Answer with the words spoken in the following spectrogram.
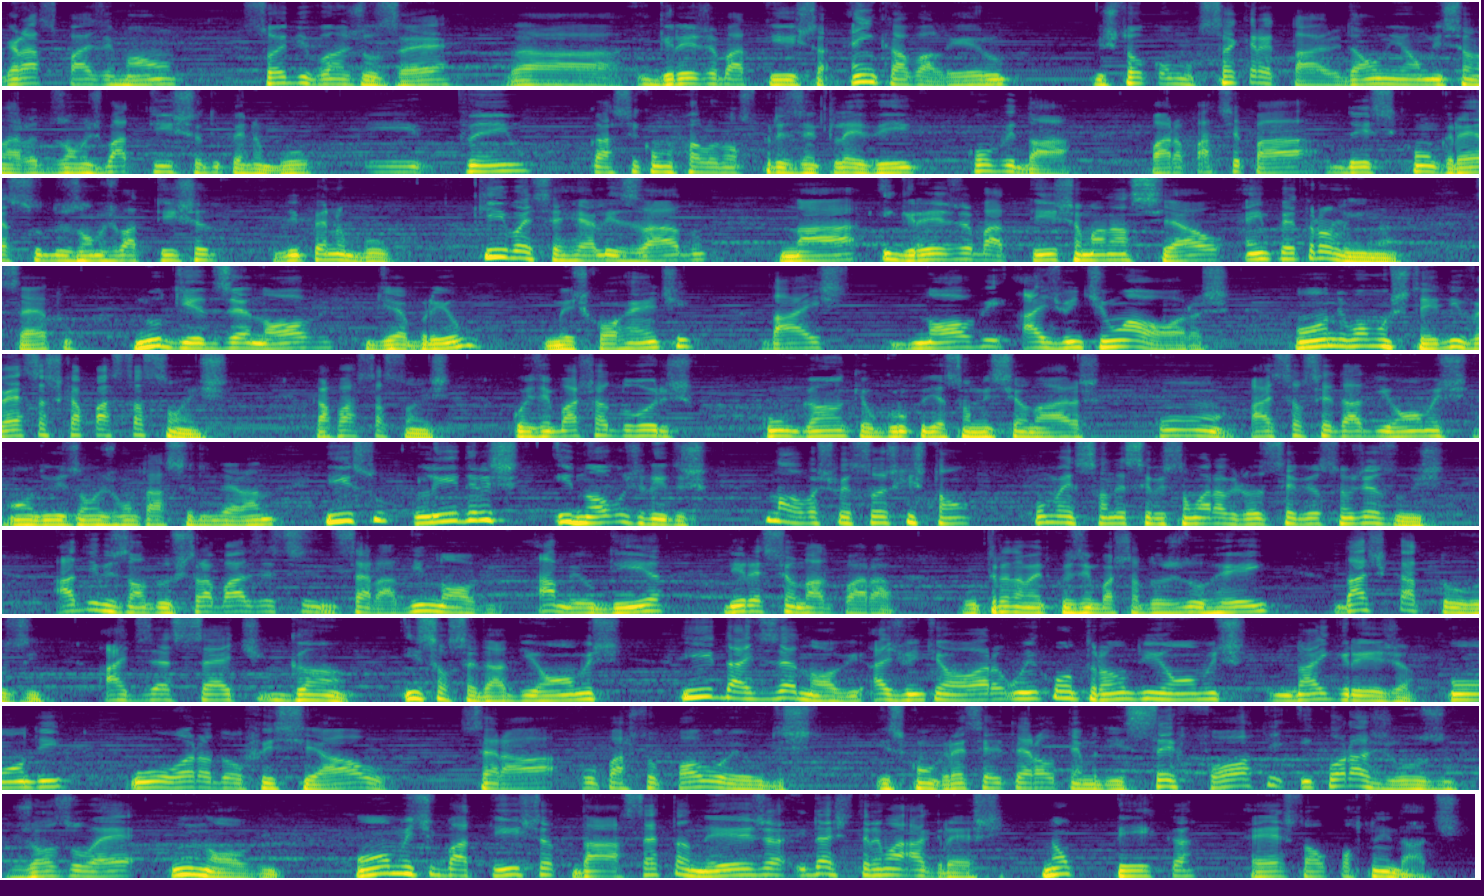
Graças e paz, irmão. Sou Edivan José, da Igreja Batista em Cavaleiro. Estou como secretário da União Missionária dos Homens Batistas de Pernambuco e venho, assim como falou nosso presidente Levi, convidar para participar desse Congresso dos Homens Batistas de Pernambuco, que vai ser realizado na Igreja Batista Manancial em Petrolina, certo? No dia 19 de abril, mês corrente, das 9 às 21 horas, onde vamos ter diversas capacitações. Capacitações com os embaixadores, com o GAN, que é o Grupo de Ação Missionárias, com a Sociedade de Homens, onde os homens vão estar se liderando. Isso, líderes e novos líderes, novas pessoas que estão começando esse serviço maravilhoso de servir ao Senhor Jesus. A divisão dos trabalhos será de 9 a meio-dia, direcionado para o treinamento com os embaixadores do rei, das 14 às 17, GAN e Sociedade de Homens, e das 19 às 20 horas, o um encontrão de homens na igreja, onde o orador oficial será o pastor Paulo Eudes. Esse congresso ele terá o tema de Ser Forte e Corajoso, Josué 1.9. Homens de Batista da Sertaneja e da Extrema Agreste. Não perca esta oportunidade.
